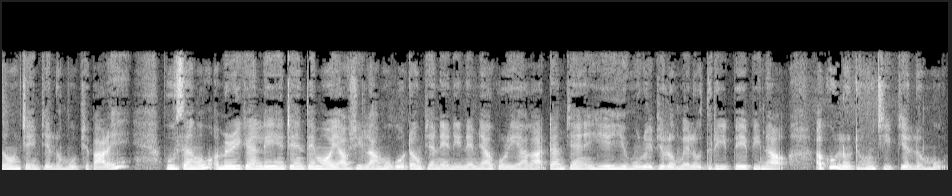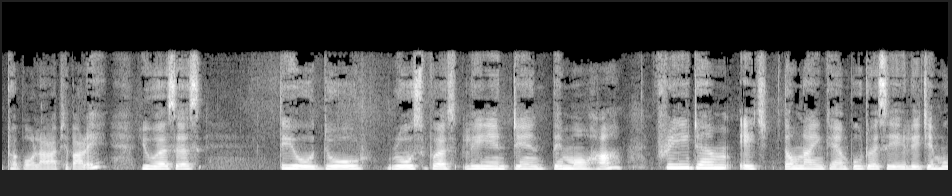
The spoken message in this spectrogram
ဆုံးကြိမ်ပစ်လွှတ်မှုဖြစ်ပါတယ်။ဘူဆန်ကိုအမေရိကန်လေယာဉ်တင်သင်္ဘောရောက်ရှိလာမှုကိုတုံ့ပြန်တဲ့အနေနဲ့မြောက်ကိုရီးယားကတံပြန်အရေးယူမှုတွေပြုလုပ်မယ်လို့သတိပေးပြီးနောက်အခုလိုဒုံးကျည်ပစ်လွှတ်မှုထွက်ပေါ်လာတာဖြစ်ပါတယ်။ USS Theodore Roosevelt လေယာဉ်တင်သင်္ဘောဟာ Freedom H3 နိုင်ငံပူးတွဲစစ်ရေးလေ့ကျင့်မှု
